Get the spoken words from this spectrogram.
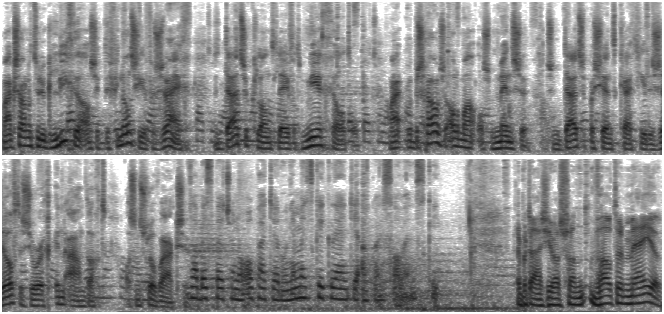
Maar ik zou natuurlijk liegen als ik de financiën verzwijg. Een Duitse klant levert meer geld op. Maar we beschouwen ze allemaal als mensen. Dus een Duitse patiënt krijgt hier dezelfde zorg en aandacht als een Slovaakse. Reportage was van Wouter Meijer.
